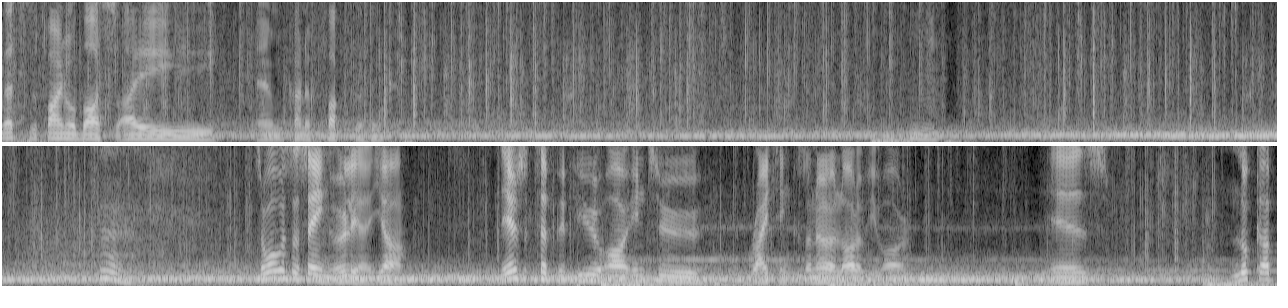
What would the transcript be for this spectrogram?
That's the final boss. I am kind of fucked, I think. So what was I saying earlier? Yeah. There's a tip if you are into writing, because I know a lot of you are, is look up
